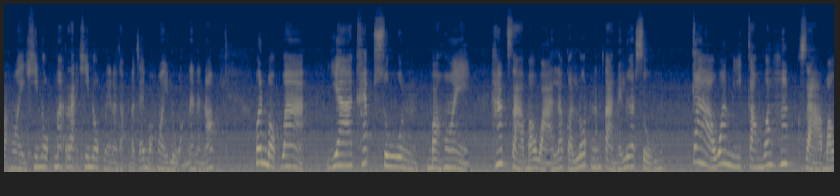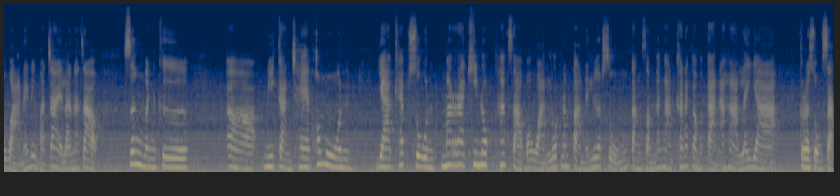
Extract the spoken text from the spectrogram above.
บ่ห้อยขี้นกมะระขี้นกเนี่ยนะเจ้าบ่ใจบ่ห้อยหลวงนั่นน่ะเนาะเพิ่นบอกว่ายาแคปซูลบ่ห้อยรักษาเบาหวานแล้วก็ลดน้ำตาลในเลือดสูงกล่าวว่ามีกรรมว่ารักษาเบาหวานในเรื่องบ่ใจแล้วนะเจ้า ซึ่งมันคือออมีการแชร์ข้อมูล ยาแคปซูลมะระขี้นกรักษาเบาหวานลดน้ำตาลในเลือดสูงตังสำนักงานคณะกรรมการอาหารและยา กระทรวงสา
